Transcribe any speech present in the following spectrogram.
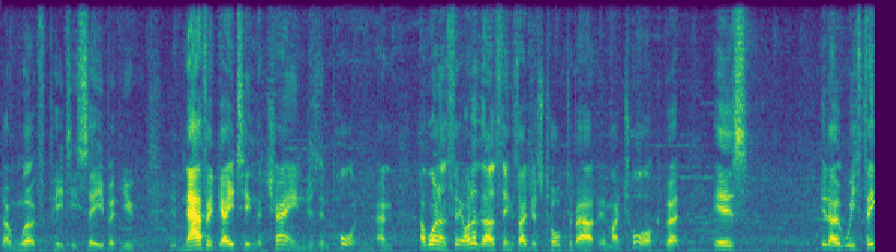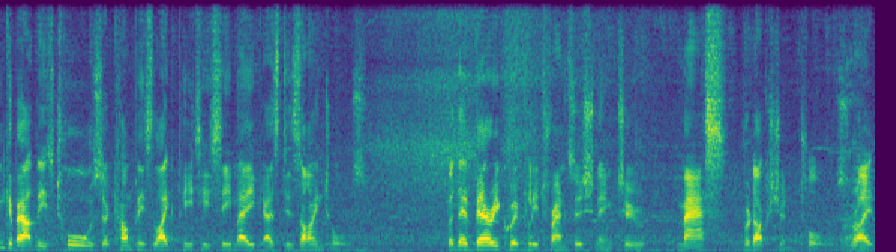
don't work for PTC, but you navigating the change is important. And one of the one of the other things I just talked about in my talk, but is, you know, we think about these tools that companies like PTC make as design tools, but they're very quickly transitioning to mass production tools, uh -huh. right?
